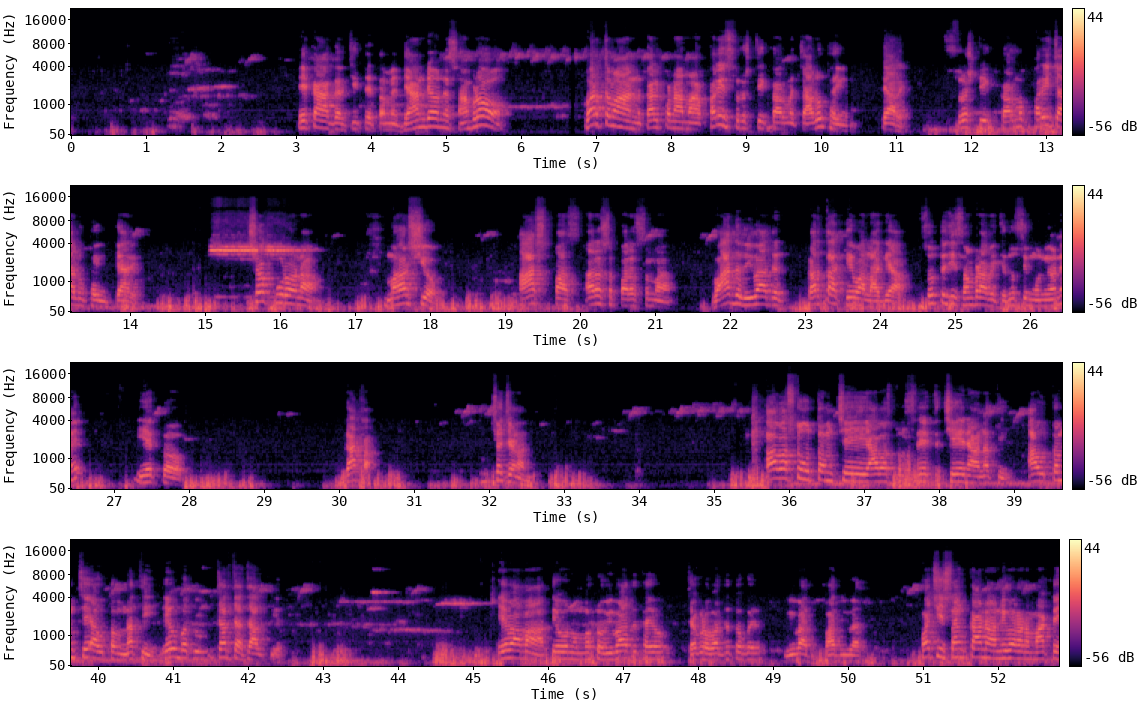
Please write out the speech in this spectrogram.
એકાગ્ર ચિત્તે તમે ધ્યાન દો ને સાંભળો. વર્તમાન કલ્પનામાં ફરી સૃષ્ટિ કર્મ ચાલુ થયું ત્યારે. સૃષ્ટિ કર્મ ફરી ચાલુ થયું ત્યારે. છ કુળોના મહર્ષિઓ આસપાસ અરસ પરસમાં વાદ વિવાદ કરતા કેવા લાગ્યા? સુતજી સંભળાવે છે ઋષિ મુનિઓને એક ગાથા. છે જણાની. આ વસ્તુ ઉત્તમ છે, આ વસ્તુ શ્રેષ્ઠ છે ને આ નથી. આ ઉત્તમ છે, આ ઉત્તમ નથી. એવું બધું ચર્ચા ચાલતી હતી. એવામાં તેઓનો મોટો વિવાદ થયો, ઝઘડો વધતો ગયો, વિવાદ વાદ વિવાદ. પછી શંકાના નિવારણ માટે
